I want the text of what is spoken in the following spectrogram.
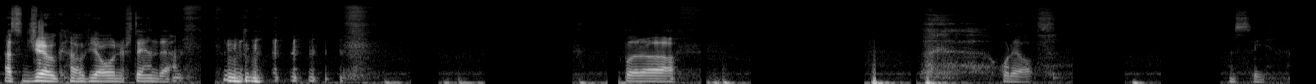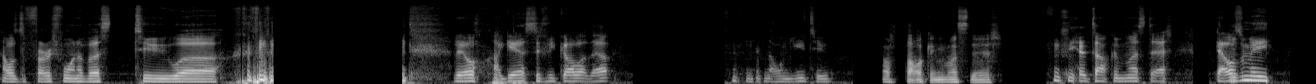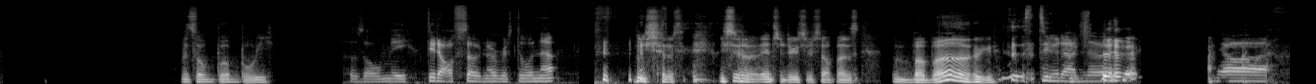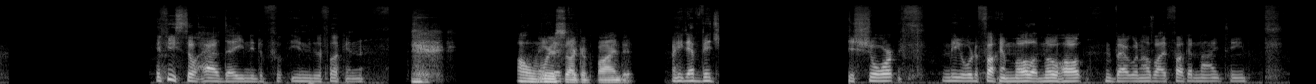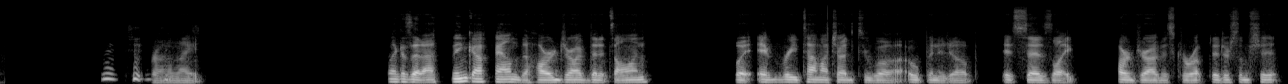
That's a joke. I hope y'all understand that. but uh, what else? Let's see. I was the first one of us to uh, Bill, I guess if you call it that, on YouTube. Of talking mustache. yeah, talking mustache. That was me. was so good boy. That was all me. Dude, I was so nervous doing that. You should have you should have introduced yourself as Bubba. Dude, I know. Uh, if you still have that, you need to you need to fucking I wish I could find it. make that bitch just short. Me with a fucking mullet mohawk back when I was like fucking nineteen. bro. Like, like I said, I think I found the hard drive that it's on, but every time I tried to uh, open it up, it says like hard drive is corrupted or some shit,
